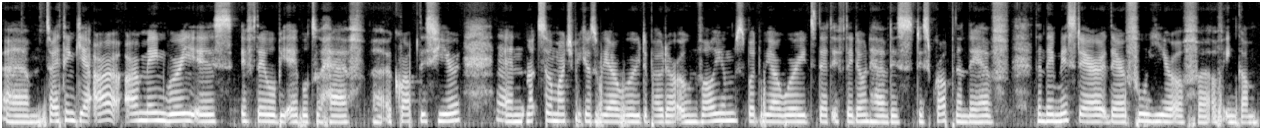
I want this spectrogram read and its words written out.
um, so I think, yeah, our, our main worry is if they will be able to have uh, a crop this year, yeah. and not so much because we are worried about our own volumes, but we are worried that if they don't have this this crop, then they have then they miss their their full year of uh, of income.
